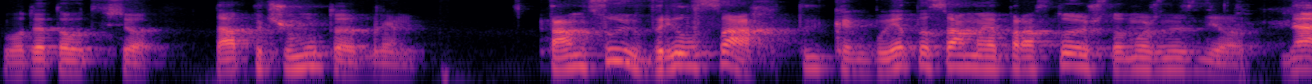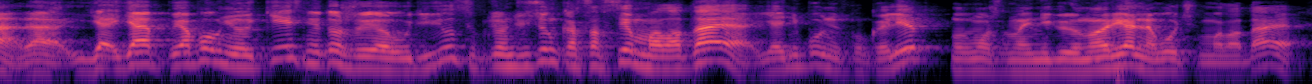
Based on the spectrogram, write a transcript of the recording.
вот это вот все. Да, почему-то, блин, танцуй в рилсах. Ты как бы это самое простое, что можно сделать. Да, да. Я, я, я помню кейс, мне тоже я удивился. Причем девчонка совсем молодая. Я не помню, сколько лет. Ну, может, она не говорю, но реально очень молодая.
